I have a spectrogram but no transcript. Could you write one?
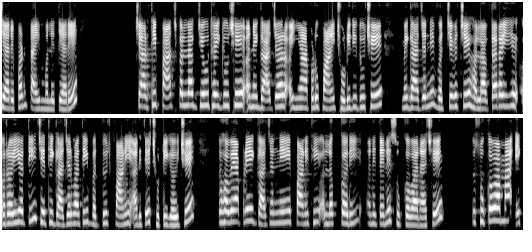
જ્યારે પણ ટાઈમ મળે ત્યારે ચારથી પાંચ કલાક જેવું થઈ ગયું છે અને ગાજર અહીંયા આપણું પાણી છોડી દીધું છે. મેં ગાજરને વચ્ચે વચ્ચે હલાવતા રહી રહી હતી, જેથી ગાજરમાંથી બધું જ પાણી આ રીતે છૂટી ગયું છે. તો હવે આપણે ગાજરને પાણીથી અલગ કરી અને તેને સૂકવવાના છે. તો સૂકવવામાં એક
